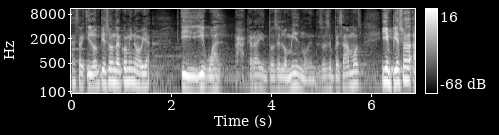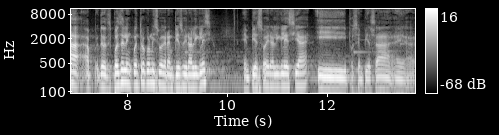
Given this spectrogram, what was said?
ah, está y luego empiezo a andar con mi novia y igual, ah, caray, entonces lo mismo. Entonces empezamos y empiezo después del encuentro con mi suegra, empiezo a ir a la iglesia. Empiezo a ir a la iglesia y pues empieza eh,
